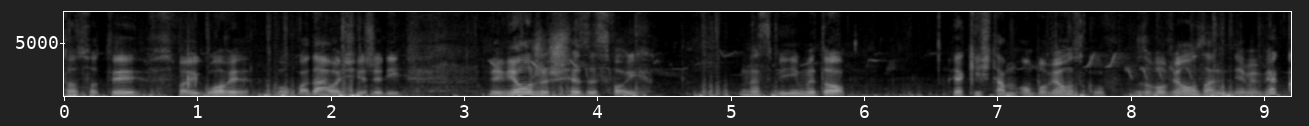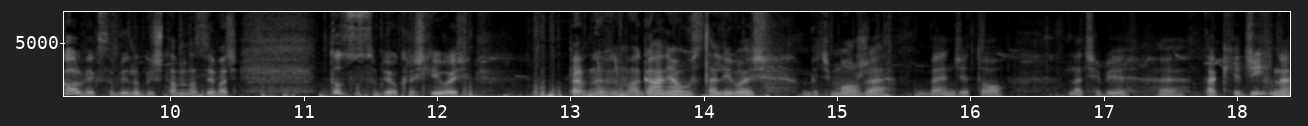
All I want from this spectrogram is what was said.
to, co Ty w swojej głowie układałeś, jeżeli wywiążesz się ze swoich, nazwijmy to, jakichś tam obowiązków, zobowiązań, nie wiem, jakkolwiek sobie lubisz tam nazywać, to co sobie określiłeś, pewne wymagania ustaliłeś, być może będzie to dla Ciebie e, takie dziwne,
